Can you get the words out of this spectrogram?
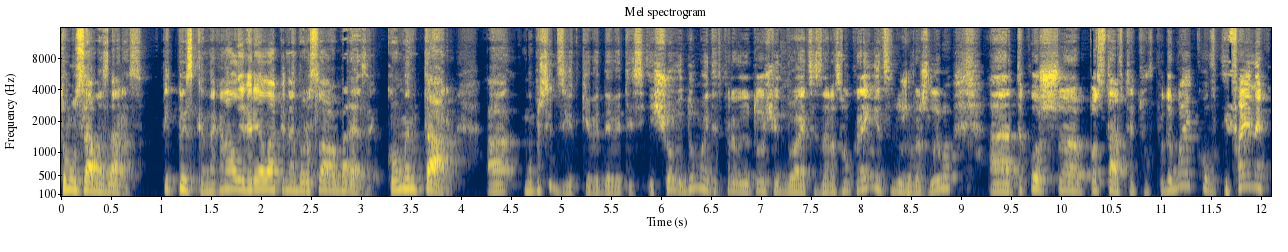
Тому саме зараз підписка на канал Ігоря Лапіна і Борислава Берези, коментар. А, напишіть, звідки ви дивитесь, і що ви думаєте з приводу того, що відбувається зараз в Україні. Це дуже важливо. А, також поставте цю вподобайку і файне.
